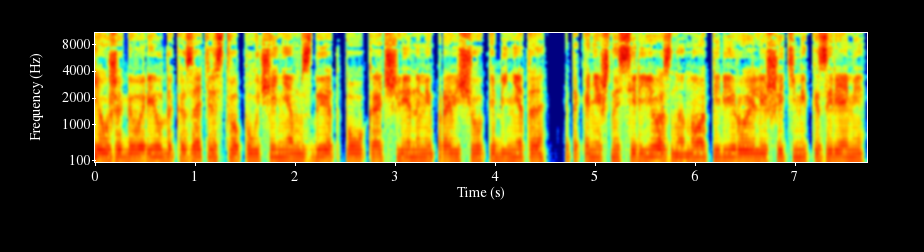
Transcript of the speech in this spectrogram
я уже говорил, доказательство получения мзды от паука членами правящего кабинета – это, конечно, серьезно, но оперируя лишь этими козырями,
